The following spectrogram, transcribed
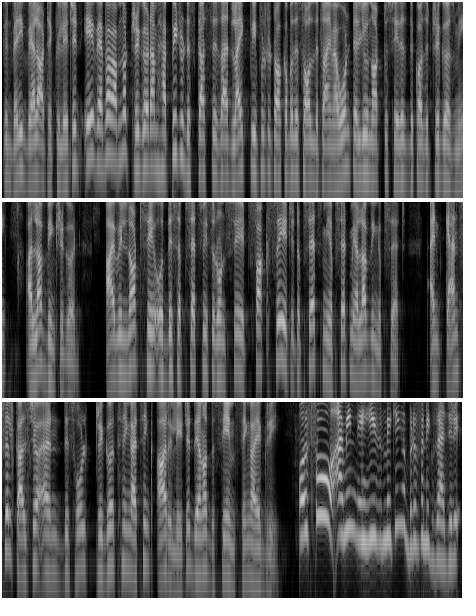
been very well articulated. Hey, Vaibhav, I'm not triggered. I'm happy to discuss this. I'd like people to talk about this all the time. I won't tell you not to say this because it triggers me. I love being triggered. I will not say, oh, this upsets me, so don't say it. Fuck, say it. It upsets me, upset me. I love being upset. And cancel culture and this whole trigger thing, I think, are related. They are not the same thing. I agree. Also, I mean, he's making a bit of an exaggeration.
